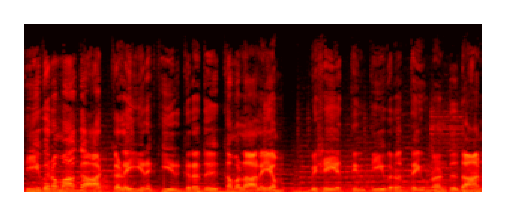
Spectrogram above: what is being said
தீவிரமாக ஆட்களை இறக்கியிருக்கிறது கமலாலயம். விஷயத்தின் தீவிரத்தை உணர்ந்துதான்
